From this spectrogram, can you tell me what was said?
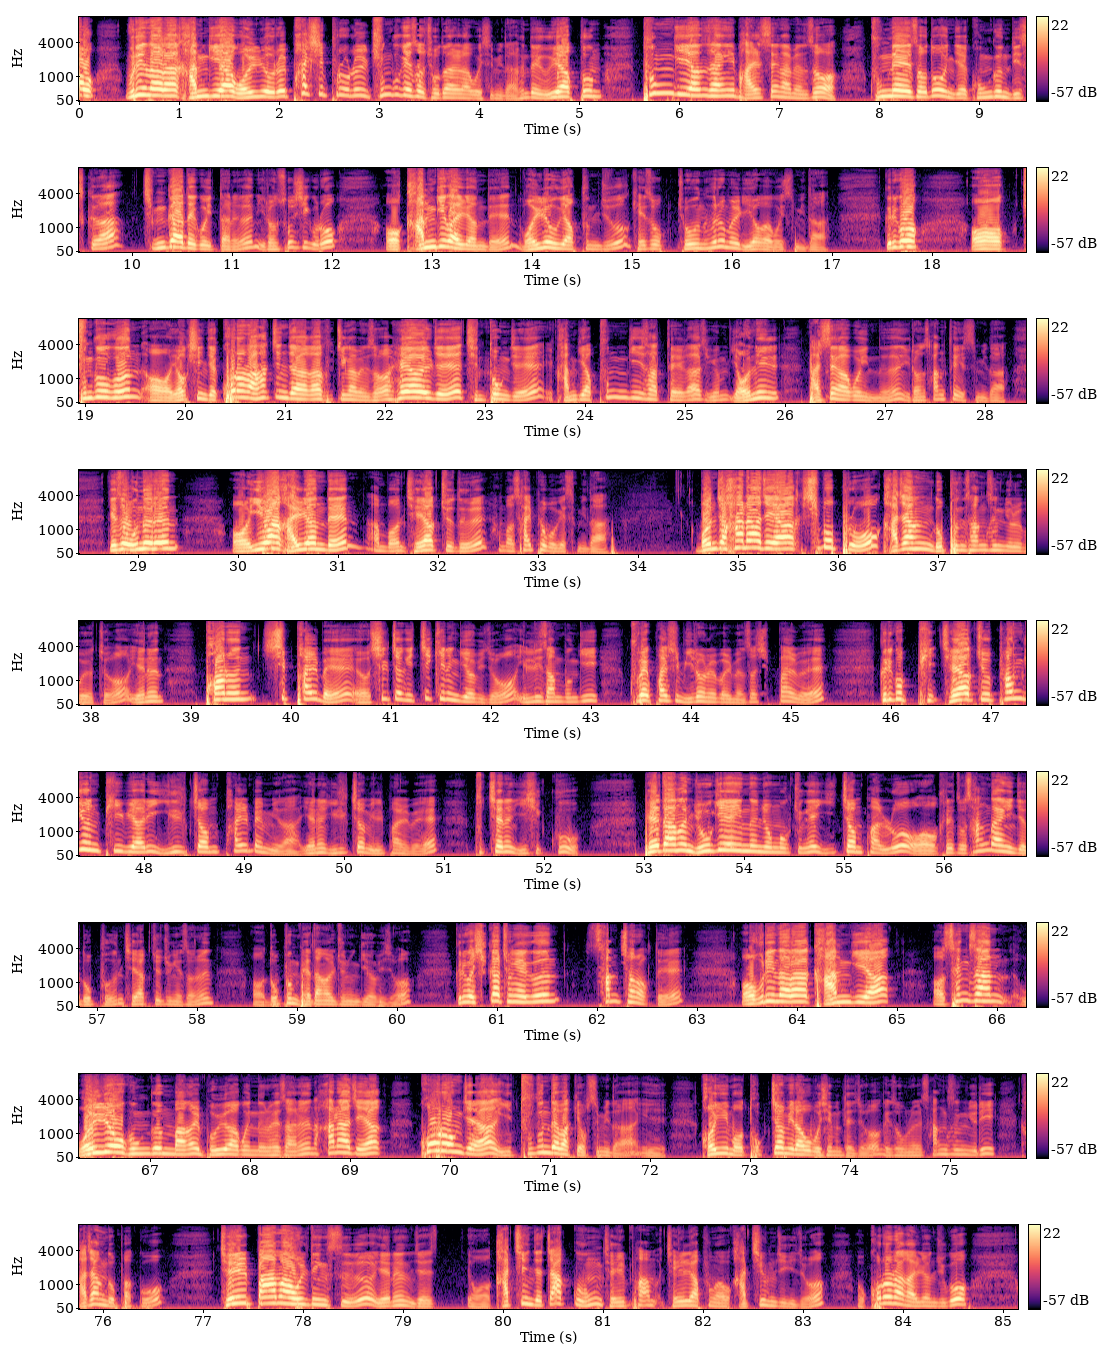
우리나라 감기약 원료를 80%를 중국에서 조달을 하고 있습니다. 근데 의약품 품귀 현상이 발생하면서 국내에서도 이제 공급 리스크가 증가되고 있다는 이런 소식으로 어, 감기 관련된 원료 의약품주 계속 좋은 흐름을 이어가고 있습니다. 그리고 어, 중국은 어, 역시 이제 코로나 확진자가 급증하면서 해열제, 진통제, 감기약 품귀 사태가 지금 연일 발생하고 있는 이런 상태에 있습니다. 그래서 오늘은 어, 이와 관련된 한번 제약주들 한번 살펴보겠습니다. 먼저 하나제약 15% 가장 높은 상승률을 보였죠. 얘는 퍼는 18배 어, 실적이 찍히는 기업이죠 1, 2, 3분기 981원을 벌면서 18배 그리고 피, 제약주 평균 PBR이 1.8배입니다. 얘는 1.18배 부채는 29 배당은 여기에 있는 종목 중에 2.8로 어, 그래도 상당히 이제 높은 제약주 중에서는 어, 높은 배당을 주는 기업이죠. 그리고 시가총액은 3천억대. 어, 우리나라 감기약 어, 생산 원료 공급망을 보유하고 있는 회사는 하나제약, 코롱제약 이 두 군데밖에 없습니다. 예, 거의 뭐 독점이라고 보시면 되죠. 그래서 오늘 상승률이 가장 높았고 제일 파마홀딩스 얘는 이제 어, 같이 이제 짝꿍 제일 파 제일 약품하고 같이 움직이죠. 어, 코로나 관련주고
